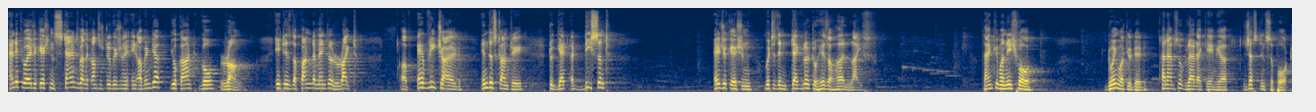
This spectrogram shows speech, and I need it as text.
And if your education stands by the Constitution of India, you can't go wrong. It is the fundamental right of every child in this country to get a decent education which is integral to his or her life. Thank you, Manish, for doing what you did. And I'm so glad I came here just in support.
